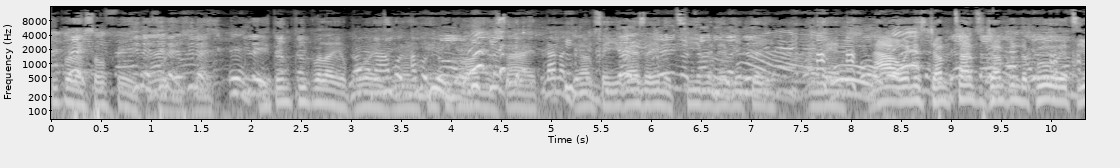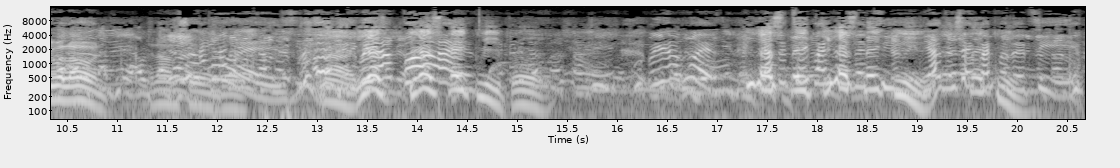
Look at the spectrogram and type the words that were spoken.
People are so fake. You think people are your boys, man. You think people are on your side. You know what I'm saying? You guys are in a team and everything. And then now when it's jump time to jump in the pool, it's you alone. You know what I'm saying? bro? Nah, you guys, are you guys boys. fake me, bro. We are boys. You guys have to take one you for guys the snake team. me. You have to guys take one for me. the team.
